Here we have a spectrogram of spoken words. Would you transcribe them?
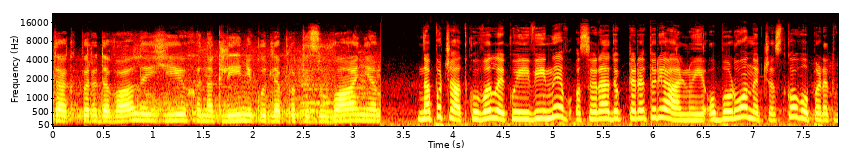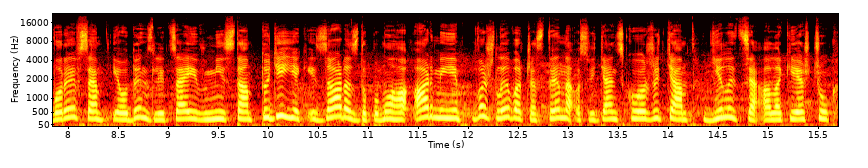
так передавали їх на клініку для протезування. На початку великої війни в осередок територіальної оборони частково перетворився і один з ліцеїв міста. Тоді, як і зараз, допомога армії важлива частина освітянського життя. Ділиться Алла Киящук.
